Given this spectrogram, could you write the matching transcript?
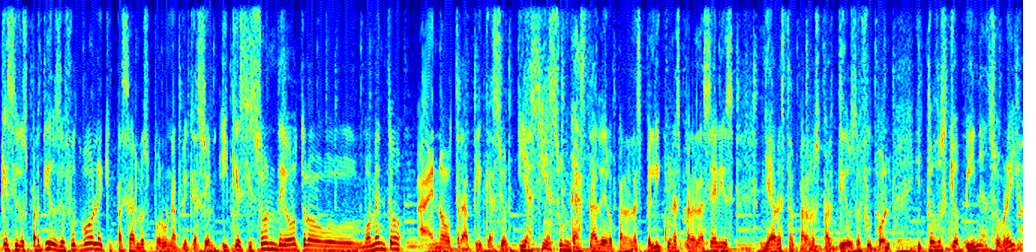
que si los partidos de fútbol hay que pasarlos por una aplicación y que si son de otro momento, en otra aplicación. Y así es un gastadero para las películas, para las series y ahora hasta para los partidos de fútbol. ¿Y todos qué opinan sobre ello?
